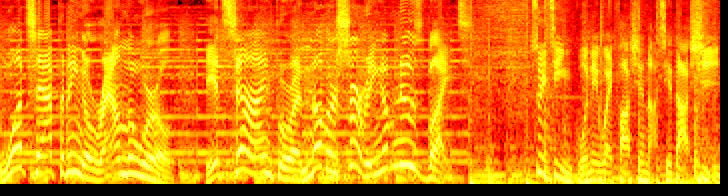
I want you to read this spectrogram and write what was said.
What's happening around the world? It's time for another serving of News Bites. 最近国内外发生哪些大事？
